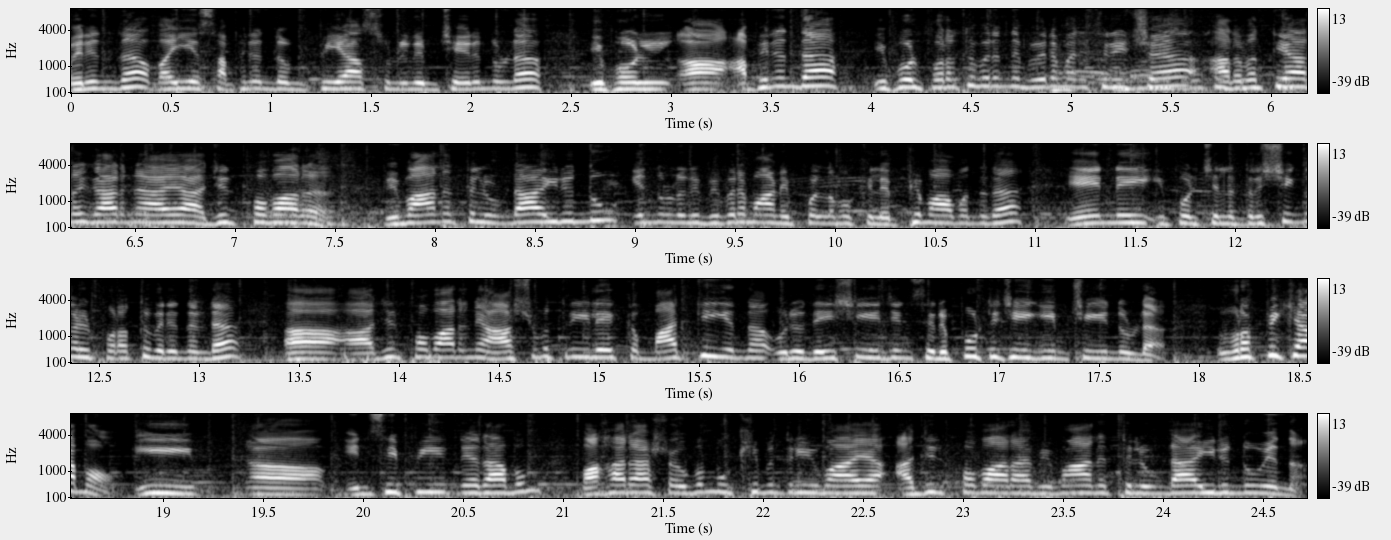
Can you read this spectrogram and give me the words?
വരുന്നത്. വൈ എസ് അഭിനന്ദും പി ആർ സുനിലും ചേരുന്നുണ്ട്. ഇപ്പോൾ അഭിനന്ദ ഇപ്പോൾ പുറത്തു വരുന്ന വിവരമനുസരിച്ച് അറുപത്തിയാറുകാരനായ അജിത് പവാർ വിമാനത്തിൽ ഉണ്ടായിരുന്നു എന്നുള്ളൊരു വിവരമാണ് ഇപ്പോൾ നമുക്ക് ലഭ്യമാവുന്നത്. എ എൻ ഐ ഇപ്പോൾ ചില ദൃശ്യങ്ങൾ പുറത്തു വരുന്നുണ്ട്. അജിത് പവാറിനെ ആശുപത്രിയിലേക്ക് മാറ്റി എന്ന് ഒരു ദേശീയ ഏജൻസി റിപ്പോർട്ട് ചെയ്യുകയും ചെയ്യുന്നുണ്ട്. ഉറപ്പിക്കാമോ ഈ എൻ സി പി നേതാവും മഹാരാഷ്ട്ര ഉപമുഖ്യമന്ത്രിയുമായ അജിത് വിമാനത്തിൽ ഉണ്ടായിരുന്നു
